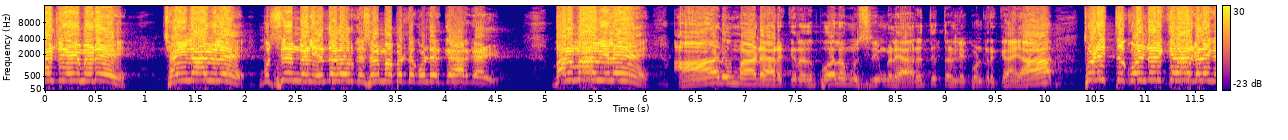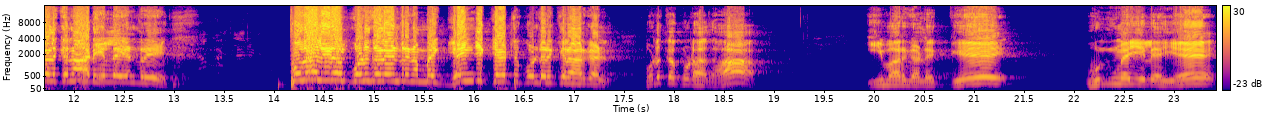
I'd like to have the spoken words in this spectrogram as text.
கண்ட்ரியையும் எடு. சைனாவிலே முஸ்லிம்கள் எந்த அளவுக்கு சிரமப்பட்டு கொண்டிருக்கிறார்கள்? பர்மாவிலே ஆடு மாடு அறுக்கிறது போல முஸ்லிம்களை அறுத்து தள்ளி கொண்டிருக்காயா? துடைத்து கொண்டிருக்கிறார்கள் எங்களுக்கு நாடு இல்லை என்று. புகலிடம் கொடுங்கள் என்று நம்மை கெஞ்சி கேட்டுக் கொண்டிருக்கிறார்கள். கொடுக்க கூடாதா இவர்களுக்கு உண்மையிலேயே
